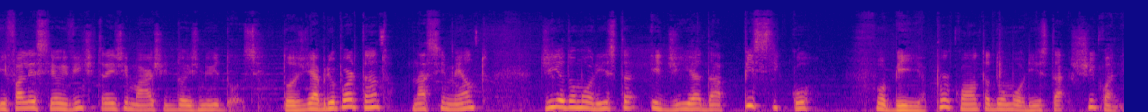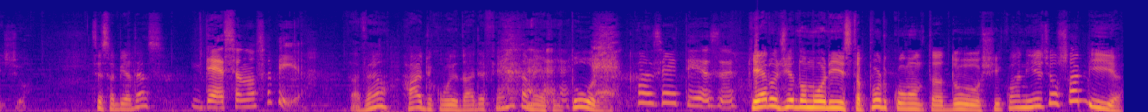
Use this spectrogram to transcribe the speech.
e faleceu em 23 de março de 2012. 12 de abril, portanto, nascimento, dia do humorista e dia da psicofobia, por conta do humorista Chico Anísio. Você sabia dessa? Dessa eu não sabia. Tá vendo? Rádio Comunidade FM também é cultura. Com certeza. Que era o dia do humorista por conta do Chico Anísio, eu sabia.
